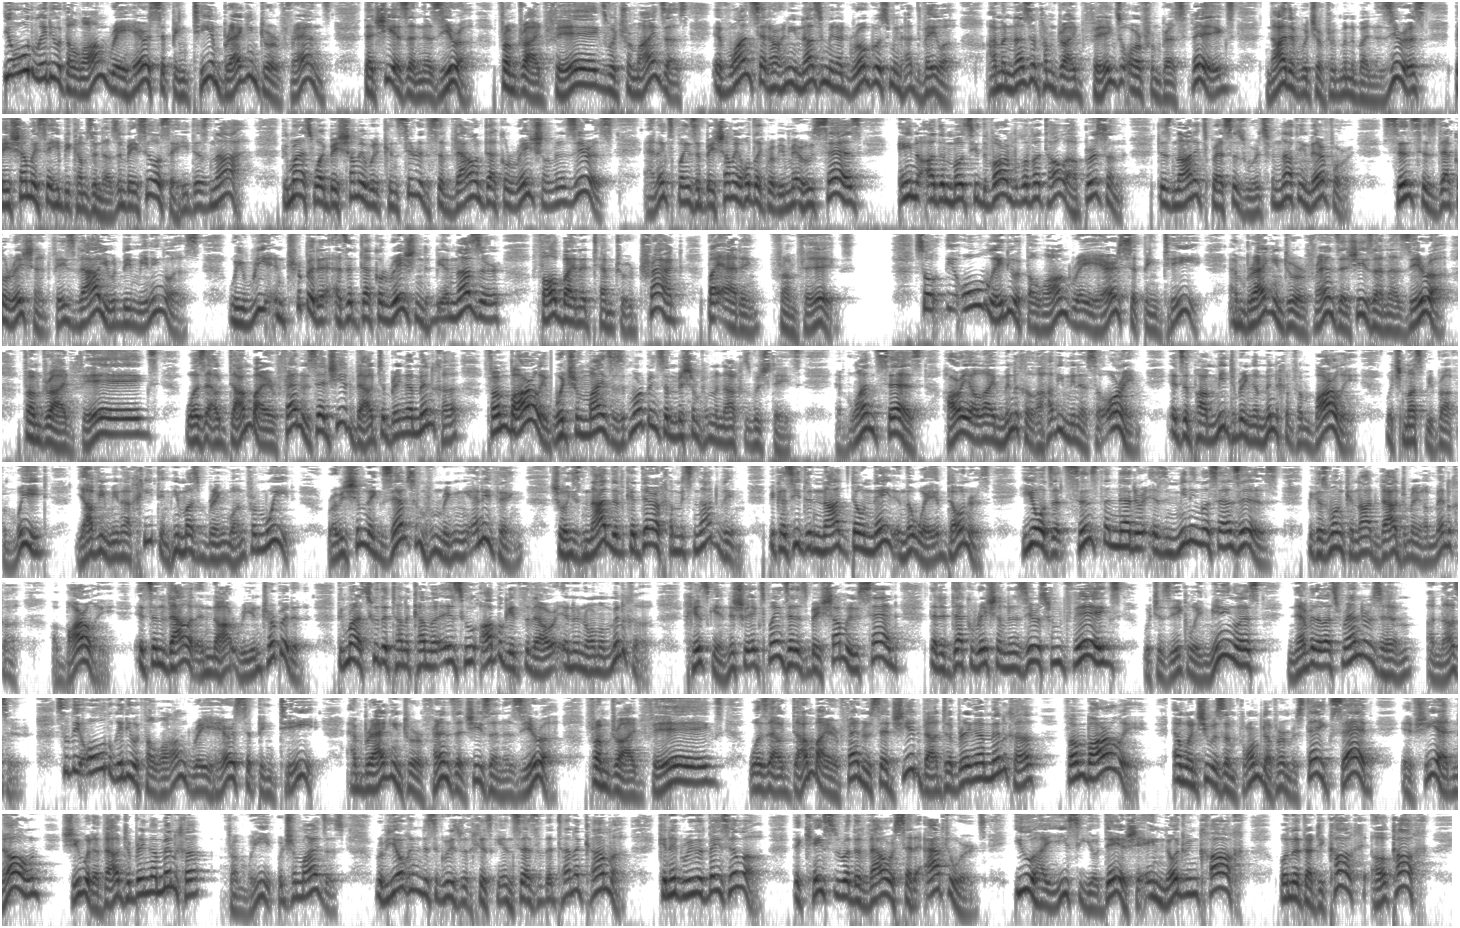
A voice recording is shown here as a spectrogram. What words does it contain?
The old lady with the long gray hair sipping tea and bragging to her friends that she is a Nazira from dried figs, which reminds us, if one said, Harani Nazir min agrogos min hadvela, I'm a Nazir from dried figs or from breast figs, neither of which are forbidden by Nazirus, Beishamai say he becomes a Nazir, and Beisila say he does not. The Gemara asks why Beishamai would consider this a valid declaration of Nazirus, and explains that Beishamai holds like Rabbi Meir who says, Ein adam motzi dvar levatala. A person does not express his words for nothing. Therefore, since his declaration at face value would be meaningless, we reinterpret it as a declaration to be a nazar, followed by an attempt to retract by adding from figs. So the old lady with the long gray hair sipping tea and bragging to her friends that she's a Nazira from dried figs was outdone by her friend who said she had vowed to bring a mincha from barley, which reminds us, more brings a Mishnah from Menachos which states, if one says, Hari alai mincha lahavi mina saorim, it's upon me to bring a mincha from barley, which must be brought from wheat, yavi mina chitim, he must bring one from wheat. Rabbi Shimon exempts him from bringing anything. So he's nadiv kederach hamisnadvim, because he did not donate in the way of donors. He holds that since the neder is meaningless as is, because one cannot vow to bring a mincha, a barley, it's invalid and not reinterpreted. The Gemara asks who the Tanakama is who obligates the vow in a normal mincha. Chizki initially explains that it's Beishamah who said that a declaration of Naziris from figs, which is equally meaningless, nevertheless renders him a Nazir. So the old lady with the long gray hair sipping tea and bragging to her friends that she's a Nazira from dried figs was outdone by her friend who said she had vowed to bring a mincha from barley and when she was informed of her mistake, said if she had known, she would have vowed to bring a mincha from wheat, which reminds us, Rabbi Yochanan disagrees with Chizki and says that the Tanakama can agree with Beis Hillel. The cases where the vow is said afterwards.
